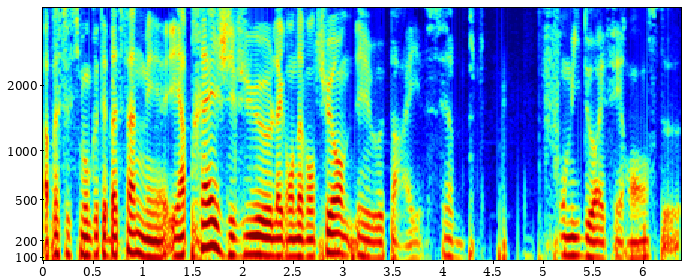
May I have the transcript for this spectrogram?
Après, c'est aussi mon côté Batman, mais et après, j'ai vu euh, La Grande Aventure et euh, pareil, c'est fourmi de références, de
